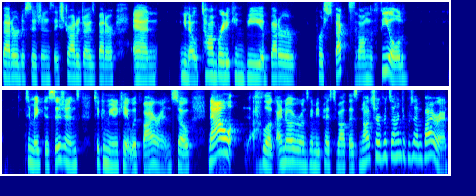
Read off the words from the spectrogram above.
better decisions, they strategize better, and you know, Tom Brady can be a better perspective on the field to make decisions to communicate with Byron. So now, look, I know everyone's going to be pissed about this. Not sure if it's 100% Byron.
